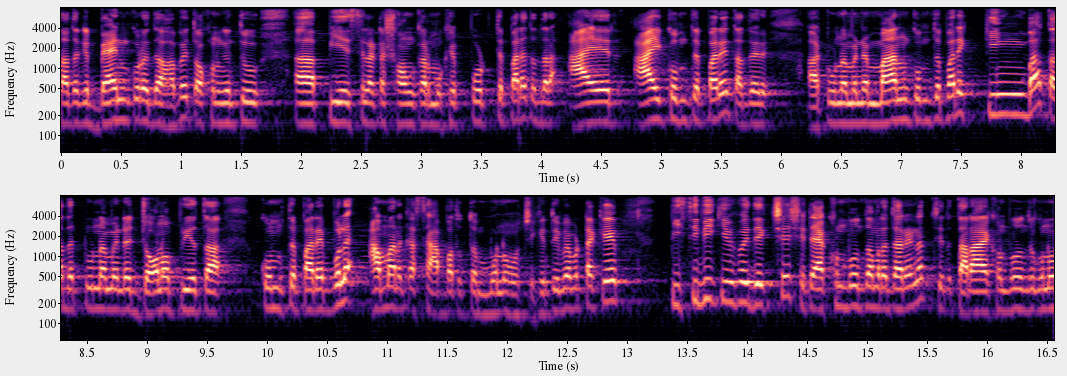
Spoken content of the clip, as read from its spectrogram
তাদেরকে ব্যান করে দেওয়া হবে, তখন কিন্তু পিএসএল একটা শঙ্কার মুখে পড়তে পারে। তাদের আয়ের, আয় কমতে পারে। তাদের টুর্নামেন্টের মান কমতে পারে। কিংবা তাদের টুর্নামেন্টের জনপ্রিয়তা কমতে পারে বলে আমার কাছে আপাতত মনে হচ্ছে। কিন্তু এই ব্যাপারটাকে পিসিবি কীভাবে দেখছে সেটা এখন পর্যন্ত আমরা জানি না। তারা এখন পর্যন্ত কোনো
